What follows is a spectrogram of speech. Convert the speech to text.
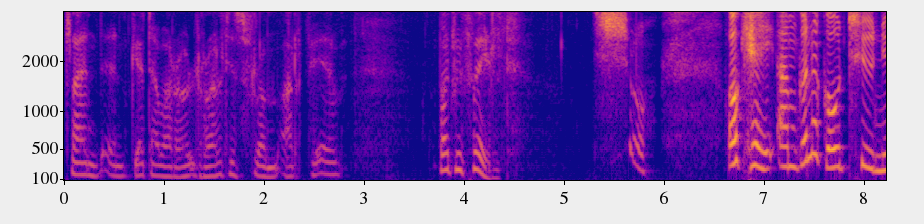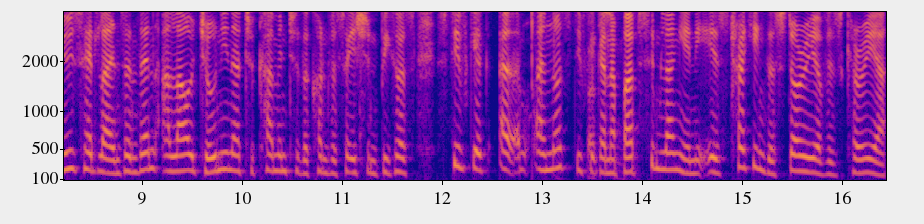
try and, and get our royalties from RPM, but we failed. Sure. Okay, I'm going to go to news headlines and then allow Joe Nina to come into the conversation because Steve, Ke- uh, uh, not Steve Kekana, Babsi Mlangeni is tracking the story of his career,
